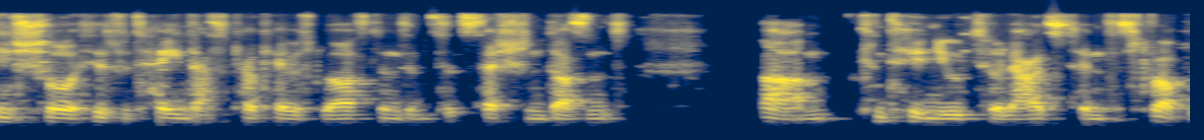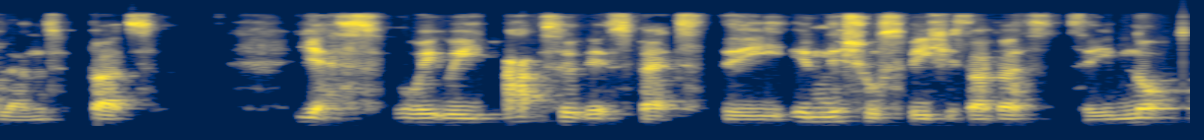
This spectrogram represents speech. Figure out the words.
ensure it is retained as calcareous grassland and succession doesn't um, continue to allow it to turn to scrubland. But yes, we, we absolutely expect the initial species diversity not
